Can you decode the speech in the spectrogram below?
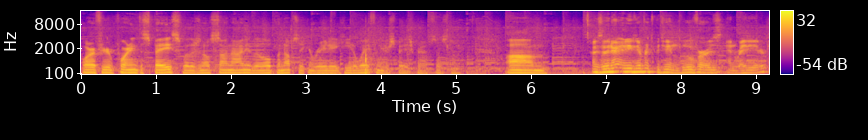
Or if you're pointing to space where there's no sun on you, they'll open up so you can radiate heat away from your spacecraft system. Um, is there any difference between louvers and radiators?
